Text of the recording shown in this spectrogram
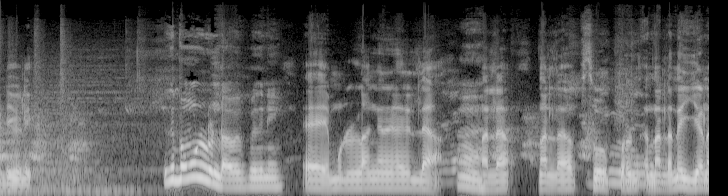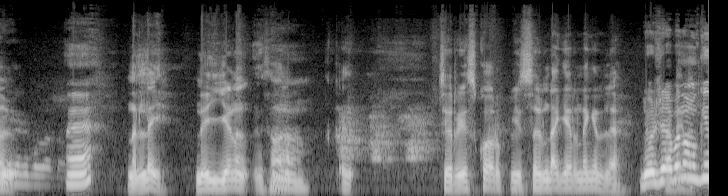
അടിപൊളി. ഇതിപ്പോ മുള്ളുണ്ടാവും ഇപ്പൊ ഇതിന്? ഏ മുള്ളങ്ങനെ ഇല്ല. നല്ല നല്ല സൂപ്പർ നല്ല നെയ്യാണ്. നല്ലേ നെയ്യാണ് സാധനം. ചെറിയ സ്ക്വയർ പീസ് ഉണ്ടാക്കിയിട്ടുണ്ടെങ്കിൽ ജോഷി അപ്പൊ നമുക്ക്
